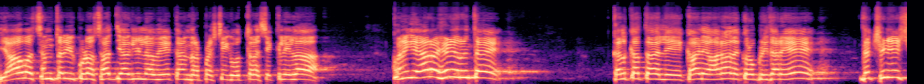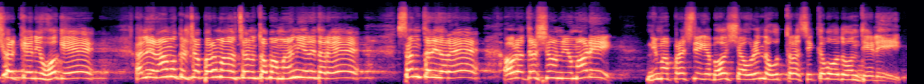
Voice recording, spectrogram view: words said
ಯಾವ ಸಂತರಿಗೂ ಕೂಡ ಸಾಧ್ಯ ಆಗಲಿಲ್ಲ. ವಿವೇಕಾನಂದರ ಪ್ರಶ್ನೆಗೆ ಉತ್ತರ ಸಿಕ್ಕಲಿಲ್ಲ. ಕೊನೆಗೆ ಯಾರೋ ಹೇಳಿದ್ರಂತೆ, ಕಲ್ಕತ್ತಾದಲ್ಲಿ ಕಾಳಿ ಆರಾಧಕರೊಬ್ರು ಇದ್ದಾರೆ. ದಕ್ಷಿಣೇಶ್ವರಕ್ಕೆ ನೀವು ಹೋಗಿ, ಅಲ್ಲಿ ರಾಮಕೃಷ್ಣ ಪರಮಹಂಸನಂತ ಒಬ್ಬ ಮಹನೀಯರಿದ್ದಾರೆ, ಸಂತರಿದ್ದಾರೆ. ಅವರ ದರ್ಶನ ನೀವು ಮಾಡಿ, ನಿಮ್ಮ ಪ್ರಶ್ನೆಗೆ ಬಹುಶಃ ಅವರಿಂದ ಉತ್ತರ ಸಿಕ್ಕಬಹುದು ಅಂತ ಹೇಳಿ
